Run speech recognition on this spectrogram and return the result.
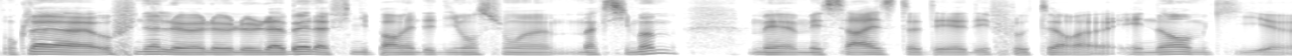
Donc là, euh, au final, le, label a fini par mettre des dimensions euh, maximum, mais, mais ça reste des, des flotteurs euh, énormes qui, euh,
